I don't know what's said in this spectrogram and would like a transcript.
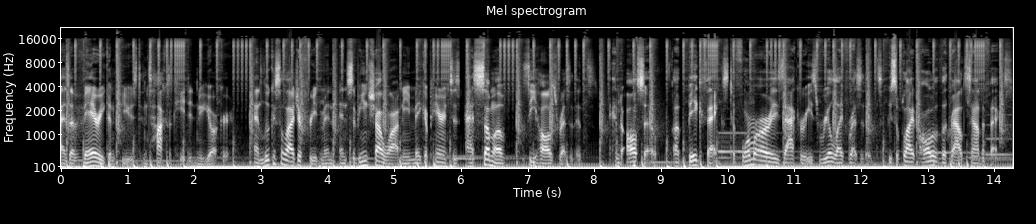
as a very confused, intoxicated New Yorker, and Lucas Elijah Friedman and Sabine Shawani make appearances as some of Z Hall's residents. And also, a big thanks to former RA Zachary's real life residents who supplied all of the crowd sound effects.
